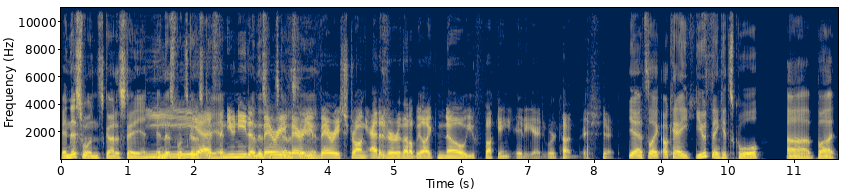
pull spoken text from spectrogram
and this one's got to stay in, and this one's got to yes, stay in. Yes, and you need a and this very, very, very strong editor that'll be like, "No, you fucking idiot, we're cutting this shit." Yeah, it's like, okay, you think it's cool, uh, but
